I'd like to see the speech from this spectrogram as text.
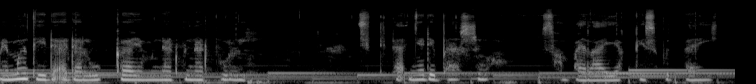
Memang tidak ada luka yang benar-benar pulih. Setidaknya dibasuh sampai layak disebut baik.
